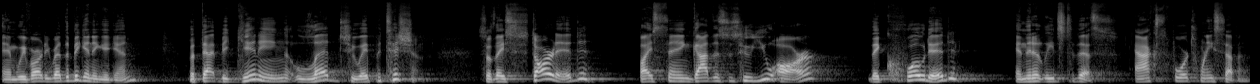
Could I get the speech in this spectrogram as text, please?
and we've already read the beginning again, but that beginning led to a petition. So they started by saying, God, this is who you are. They quoted, and then it leads to this Acts 4:27.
